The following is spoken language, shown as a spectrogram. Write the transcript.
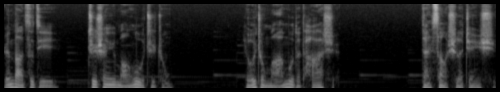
人把自己置身于忙碌之中，有一种麻木的踏实，但丧失了真实。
